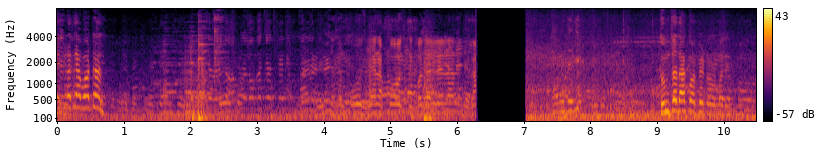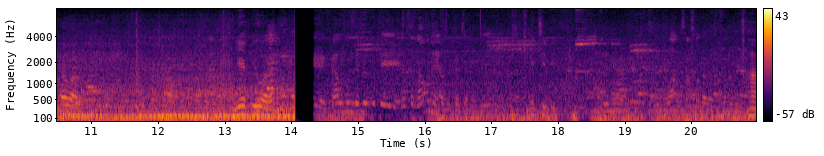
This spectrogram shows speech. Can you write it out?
इकडे बॉटल त्या बॉटल. तुमचं दाखवा पेट्रोलमध्ये. हे. प्युअर काल म्हणले ते? असं नाही अजून त्याच्यामध्ये हा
